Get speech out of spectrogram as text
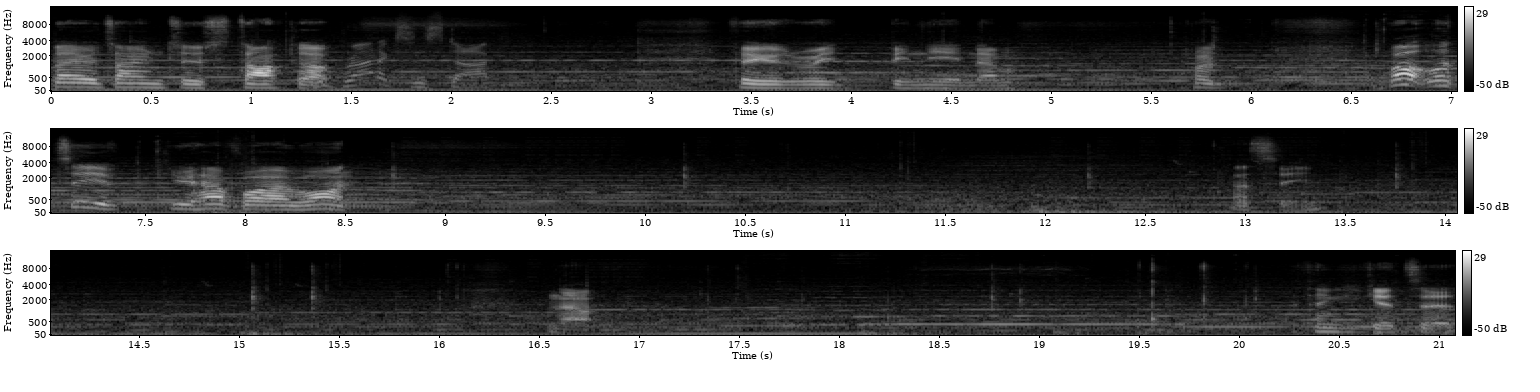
better time to stock up. Products in stock. Figured we'd be needing them. But, well, let's see if you have what I want. Let's see. No. I think he gets it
